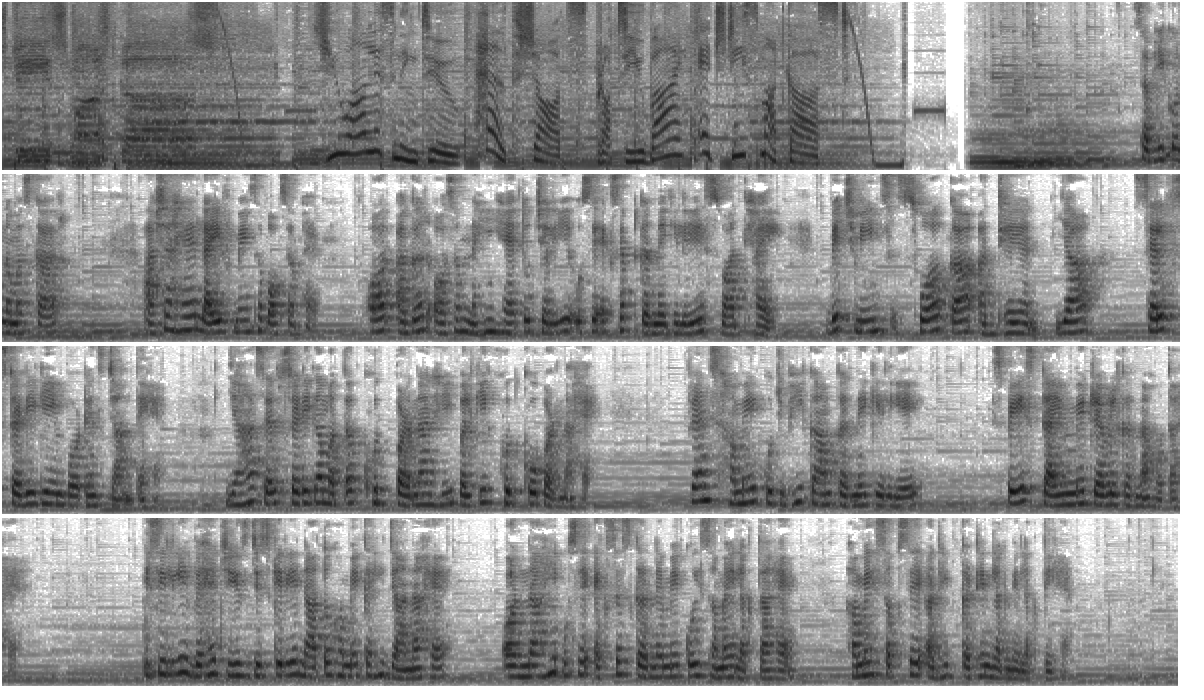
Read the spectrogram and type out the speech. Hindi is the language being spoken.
HD Smartcast. You are listening to Health Shots brought to you by HD Smartcast. सभी को नमस्कार। आशा है लाइफ में सब औसम है। और अगर औसम नहीं है तो चलिए उसे एक्सेप्ट करने के लिए स्वाध्याय। विच मीन्स स्व का अध्ययन या सेल्फ स्टडी की इम्पोर्टेंस जानते हैं। यहाँ सेल्फ स्टडी का मतलब खुद पढ़ना नहीं बल्कि खुद को पढ़ना है। फ्रेंड्स हमें कुछ भी काम करने के लिए स्पेस टाइम में ट्रेवल करना होता है। इसीलिए वह चीज़ जिसके लिए ना तो हमें कहीं जाना है और ना ही उसे एक्सेस करने में कोई समय लगता है। हमें सबसे अधिक कठिन लगने लगती है।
